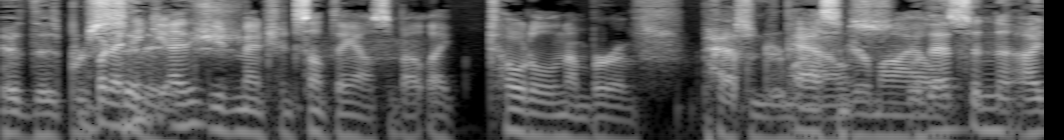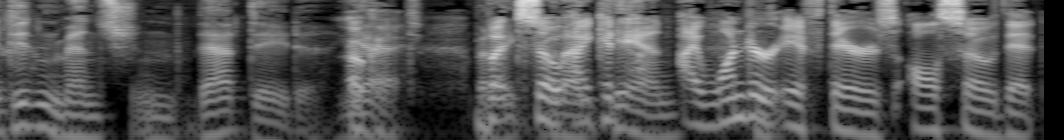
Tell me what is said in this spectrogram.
Uh, The But I percentage. think I think you'd mentioned something else about like total number of passenger passenger miles. miles. Well, that's an, I didn't mention that data yet. Okay, But, I, so but I, could. can. I wonder if there's also that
